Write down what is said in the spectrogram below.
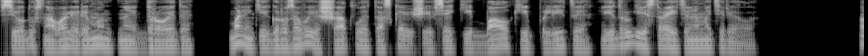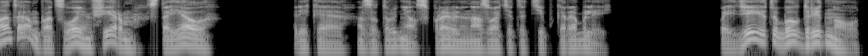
Всюду сновали ремонтные дроиды, маленькие грузовые шаттлы, таскающие всякие балки, плиты и другие строительные материалы. А там, под слоем ферм, стоял... Рика затруднялся правильно назвать этот тип кораблей. По идее, это был дредноут,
